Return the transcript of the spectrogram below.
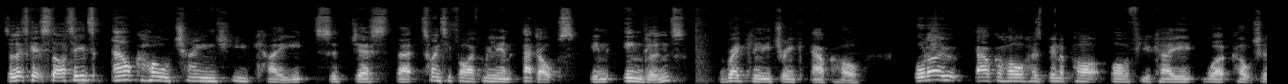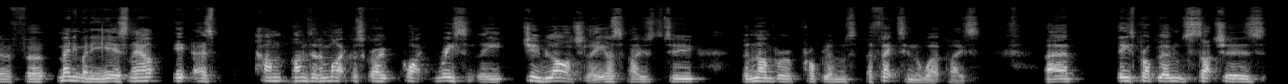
So let's get started. Alcohol Change UK suggests that 25 million adults in England regularly drink alcohol. Although alcohol has been a part of UK work culture for many, many years now, it has come under the microscope quite recently, due largely, I suppose, to the number of problems affecting the workplace. Uh, these problems, such as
